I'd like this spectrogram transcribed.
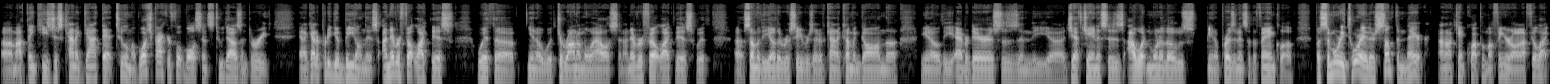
Um, I think he's just kind of got that to him. I've watched Packer football since 2003, and I got a pretty good beat on this. I never felt like this with, uh, you know, with Geronimo Allison. I never felt like this with uh, some of the other receivers that have kind of come and gone. The, you know, the Abbrederis's and the uh, Jeff Janis's. I wasn't one of those, you know, presidents of the fan club. But Samori Toure, there's something there. I, I can't quite put my finger on it. I feel like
